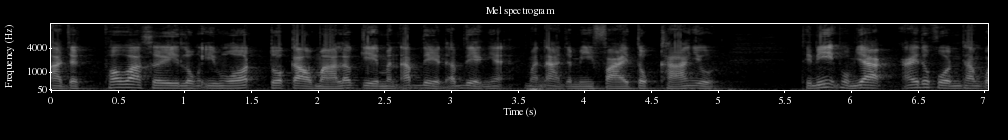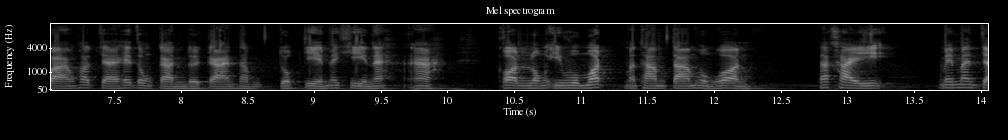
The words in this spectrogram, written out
อาจจะเพราะว่าเคยลง EvoMod ตัวเก่ามาแล้วเกมมันอัปเดตอัปเดตเนี้ยมันอาจจะมีไฟล์ตกค้างอยู่ ทีนี้ผมอยากให้ทุกคนทำความเข้าใจให้ตรงกัน โดยการทำตัวเกมให้คีนนะอะก่อนลง e v o m o d มาทำตามผมก่อน ถ้าใครไม่มั่นใจ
